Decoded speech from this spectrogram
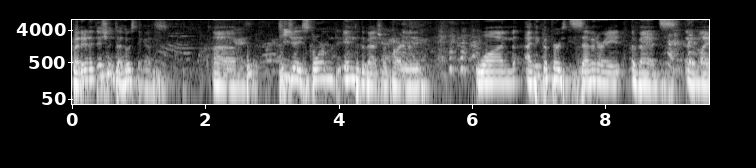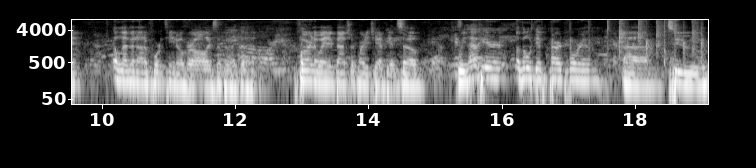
But in addition to hosting us, um, TJ stormed into the bachelor party, won I think the first seven or eight events, and like 11 out of 14 overall or something like that. Far and away bachelor party champion. So we have here a little gift card for him um, to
